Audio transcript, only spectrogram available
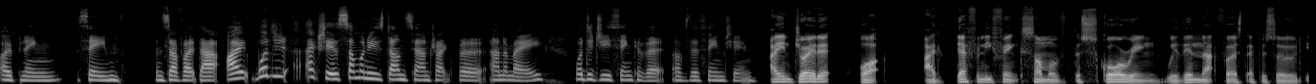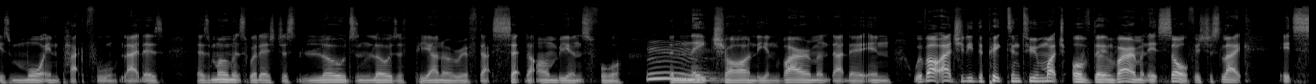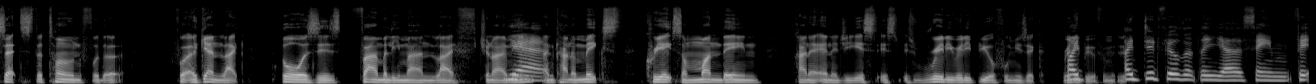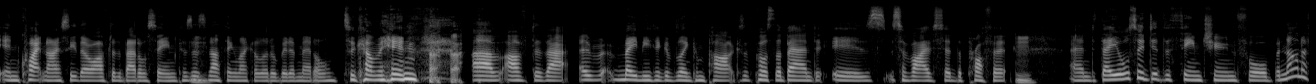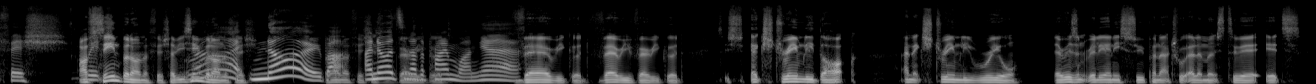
opening theme and stuff like that. I what did actually as someone who's done soundtrack for anime, what did you think of it of the theme tune? I enjoyed it, but I definitely think some of the scoring within that first episode is more impactful. Like there's there's moments where there's just loads and loads of piano riff that set the ambience for the Mm, nature and the environment that they're in without actually depicting too much of the environment itself. It's just like it sets the tone for the for again like Is family man life. Do you know what I mean? Yeah. And kind of makes creates a mundane kind of energy. It's it's it's really really beautiful music. Really I- beautiful music. I did feel that the uh, theme fit in quite nicely though after the battle scene because there's Mm. nothing like a little bit of metal to come in um, after that. It made me think of Linkin Park because of course the band is Survive Said the Prophet. Mm. And they also did the theme tune for Banana Fish. I've which- seen Banana Fish. Have you seen Banana Fish? No, but Fish I know it's another good. Prime one. Yeah. Very good. Very, very good. It's extremely dark and extremely real. There isn't really any supernatural elements to it. It's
